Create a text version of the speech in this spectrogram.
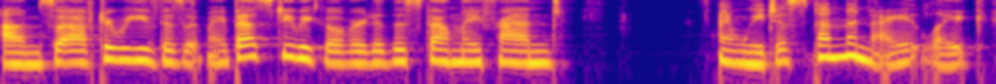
Um, so after we visit my bestie, we go over to this family friend and we just spend the night like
